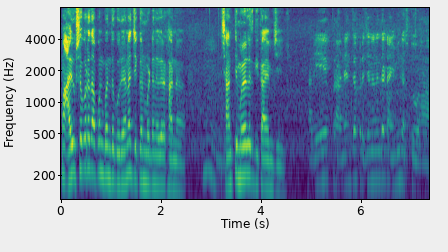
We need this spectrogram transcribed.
मग आयुष्यभरात आपण बंद करूया ना चिकन मटन वगैरे खाणं? शांती मिळेलच की कायमची? अरे प्राण्यांचा प्रजननाचा टायमिंग असतो हा.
